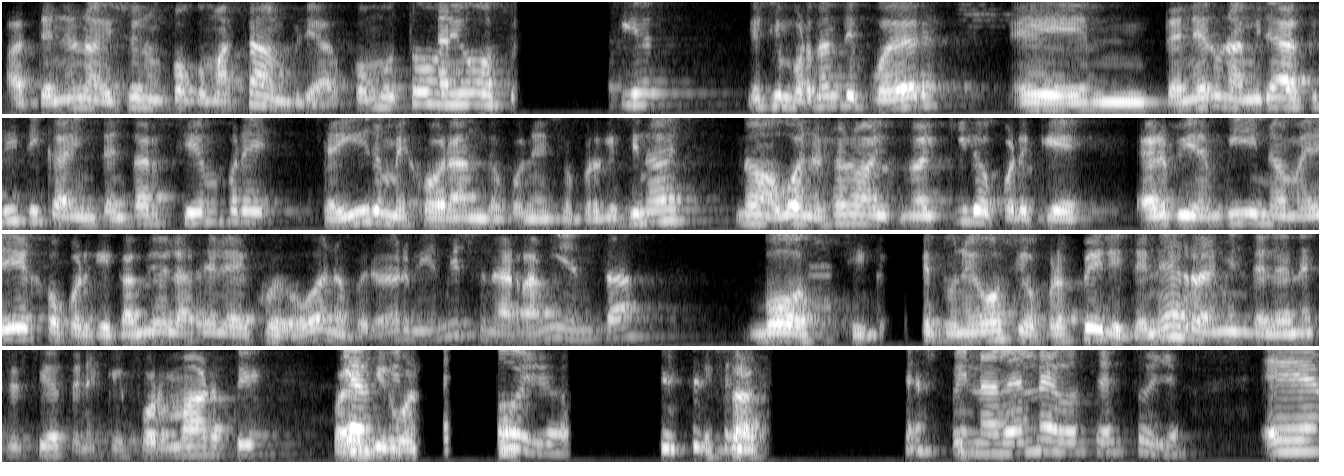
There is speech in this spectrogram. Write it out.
a tener una visión un poco más amplia. Como todo negocio, es importante poder eh, tener una mirada crítica e intentar siempre seguir mejorando con eso, porque si no es, no, bueno, yo no, no alquilo porque Airbnb no me dejo, porque cambió las reglas de juego. Bueno, pero Airbnb es una herramienta, vos, si querés que tu negocio prospere y tenés realmente la necesidad, tenés que formarte para decir, bueno, tuyo. Exacto. al final el negocio es tuyo. Eh,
